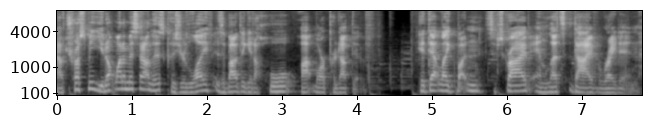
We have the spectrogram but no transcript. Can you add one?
Now, trust me, you don't want to miss out on this because your life is about to get a whole lot more productive. Hit that like button, subscribe, and let's dive right in.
